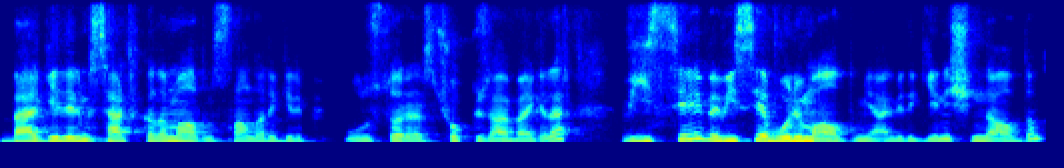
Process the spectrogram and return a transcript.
belgelerimi, sertifikalarımı aldım sınavlara girip. Uluslararası çok güzel belgeler. VCA ve VCA volüm aldım yani. Bir de genişinde aldım.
